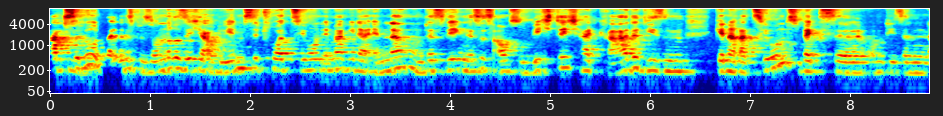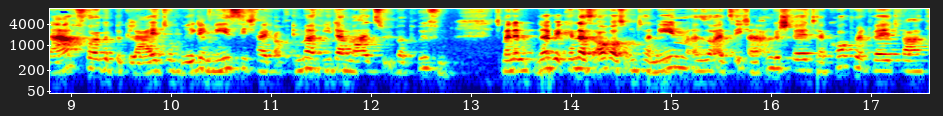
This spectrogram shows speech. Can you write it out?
Absolut, weil insbesondere sich ja auch Lebenssituationen immer wieder ändern. Und deswegen ist es auch so wichtig, halt gerade diesen Generationswechsel und diese Nachfolgebegleitung regelmäßig halt auch immer wieder mal zu überprüfen. Ich meine, ne, wir kennen das auch aus Unternehmen. Also als ich Angestellte der Corporate-Welt war,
